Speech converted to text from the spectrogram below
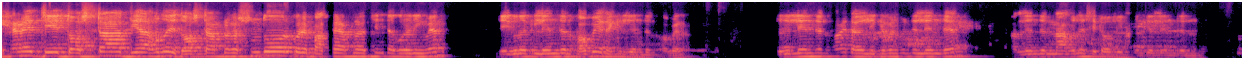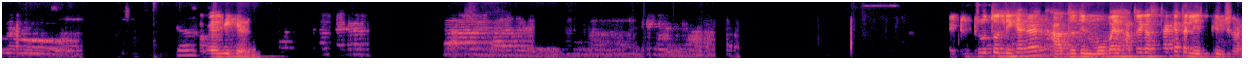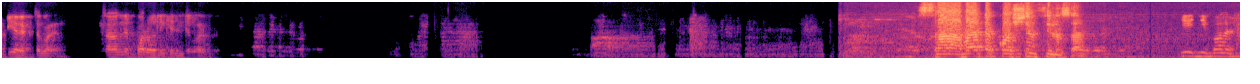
এখানে যে দশটা দেওয়া হলো, এই দশটা আপনারা সুন্দর করে বাসায় আপনারা চিন্তা করে নিবেন যে এগুলো কি লেনদেন হবে নাকি লেনদেন হবে না। যদি লেনদেন হয়, তাহলে লিখে ফেলবেন যে লেনদেন, আর লেনদেন না হলে সেটাও লিখবেন যে লেনদেন। সবাই লিখে নেন। একটু দ্রুত লিখে নেন, আর যদি মোবাইল হাতের কাছে থাকে, তাহলে স্ক্রিনশট দিয়ে রাখতে পারেন, তাহলে পরেও লিখে নিতে পারবেন। স্যার আমার একটা কোশ্চেন ছিল স্যার। জি জি বলেন।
